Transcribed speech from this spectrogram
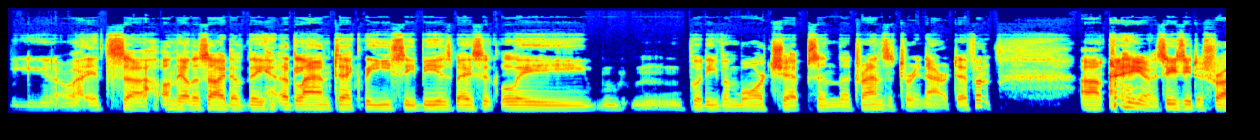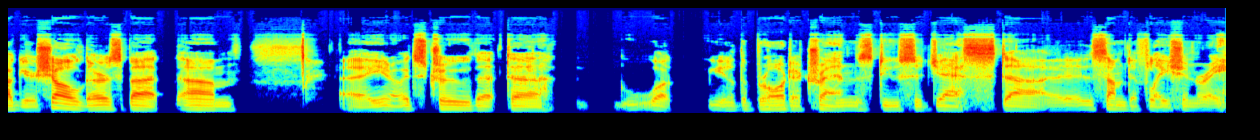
you know, it's uh, on the other side of the Atlantic. The ECB has basically mm, put even more chips in the transitory narrative, and um, you know, it's easy to shrug your shoulders, but um, uh, you know, it's true that uh, what you know the broader trends do suggest uh, some deflationary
